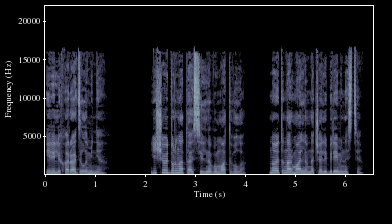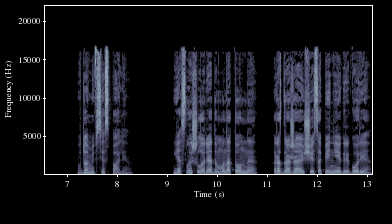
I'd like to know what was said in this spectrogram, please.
Или лихорадила меня, еще и дурнота сильно выматывала, но это нормально в начале беременности. В доме все спали. Я слышала рядом монотонное, раздражающее сопение Григория,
